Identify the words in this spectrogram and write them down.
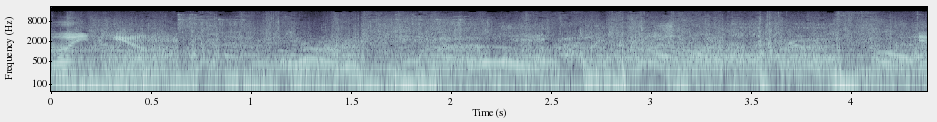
What are you doing here? He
